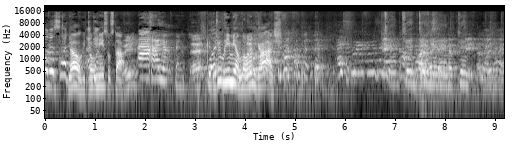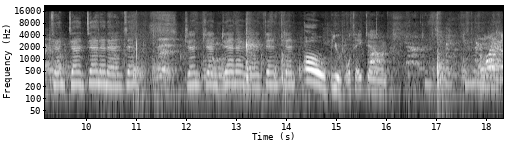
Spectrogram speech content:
old is Saladin? No, he told Okay. me, so stop. Ah, yeah, okay. Could you leave me alone? Gosh. Oh, beautiful takedown. Why is it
